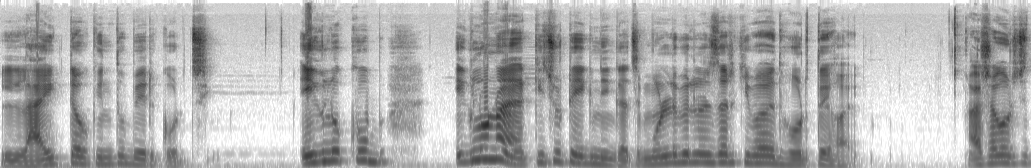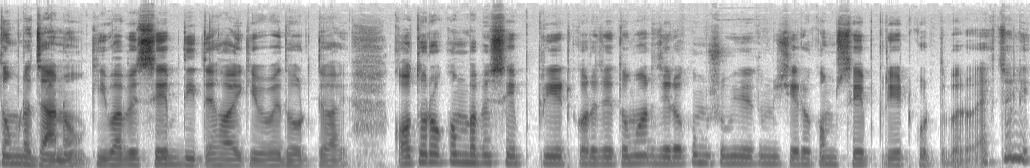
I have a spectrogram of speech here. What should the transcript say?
লাইটটাও কিন্তু বের করছি। এগুলো খুব, এগুলো না কিছু টেকনিক আছে। মোল্ডেবল ইরেজার কীভাবে ধরতে হয়? আশা করছি তোমরা জানো কীভাবে শেপ দিতে হয়, কীভাবে ধরতে হয়। কত রকমভাবে শেপ ক্রিয়েট করা যায় তোমার যেরকম সুবিধে তুমি সেরকম শেপ ক্রিয়েট করতে পারো। অ্যাকচুয়ালি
